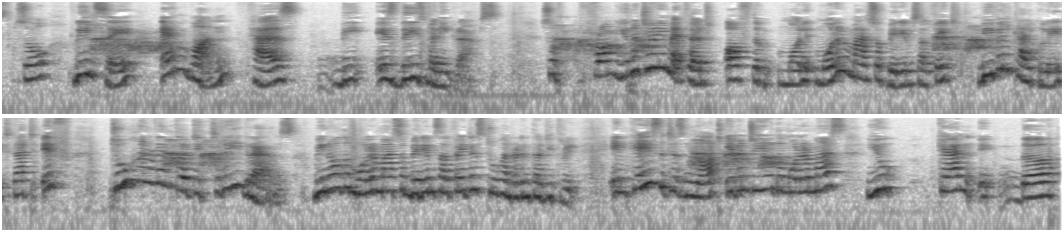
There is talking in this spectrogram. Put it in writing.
So we'll say M1 has the is these many grams. So from unitary method of the molar mass of barium sulfate, we will calculate that if 233 grams, we know the molar mass of barium sulfate is 233. In case it is not given to you the molar mass, you can, the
